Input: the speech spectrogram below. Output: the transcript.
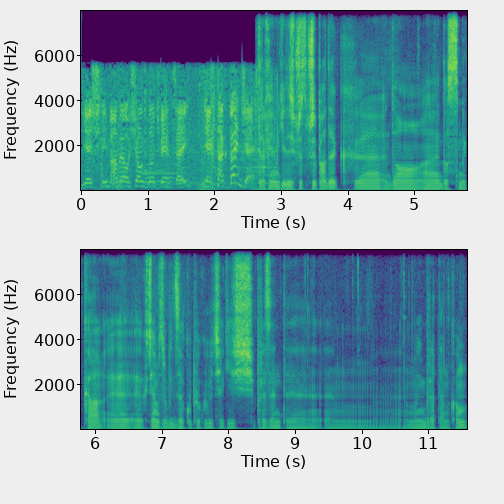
Jeśli mamy osiągnąć więcej, niech tak będzie! Trafiłem kiedyś przez przypadek e, do, e, do Smyka. E, e, Chciałem zrobić zakupy, kupić jakieś prezenty moim bratankom.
